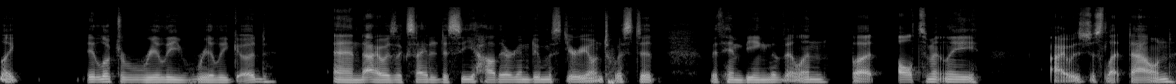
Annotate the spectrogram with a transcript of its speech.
like it looked really, really good. And I was excited to see how they were going to do Mysterio and twist it with him being the villain. But ultimately, I was just let down.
